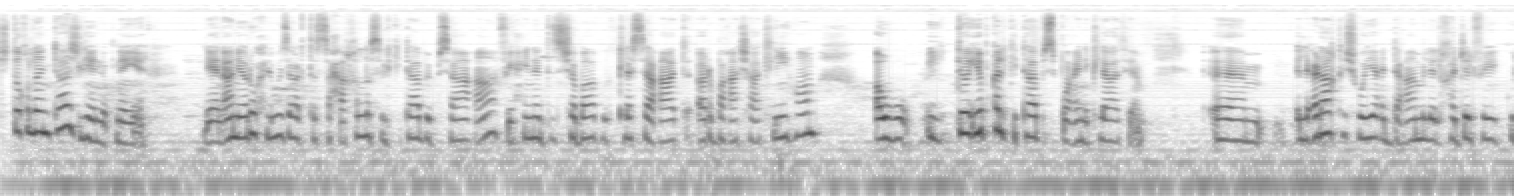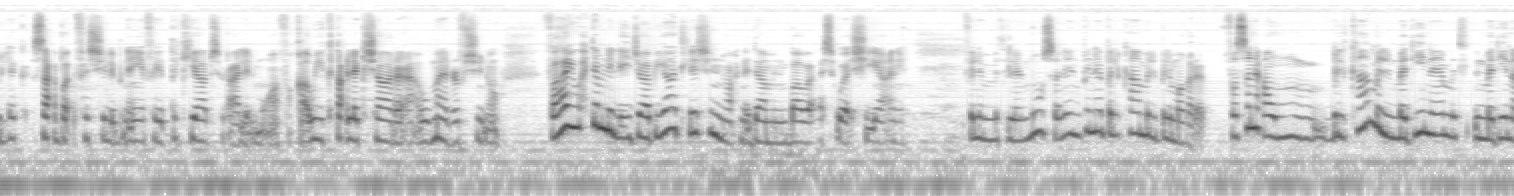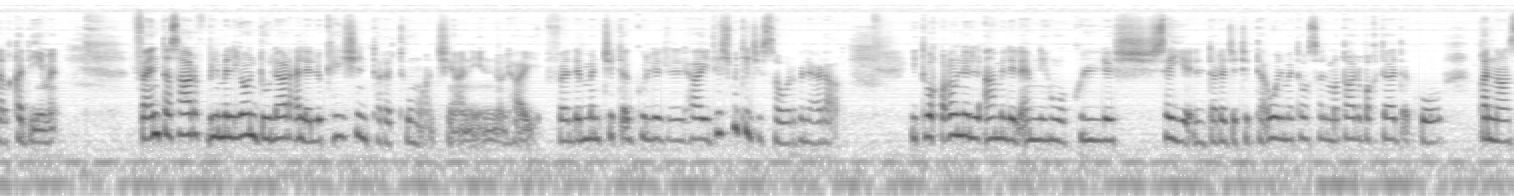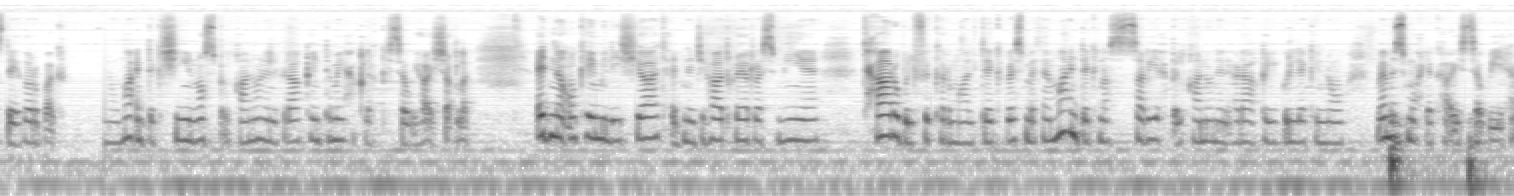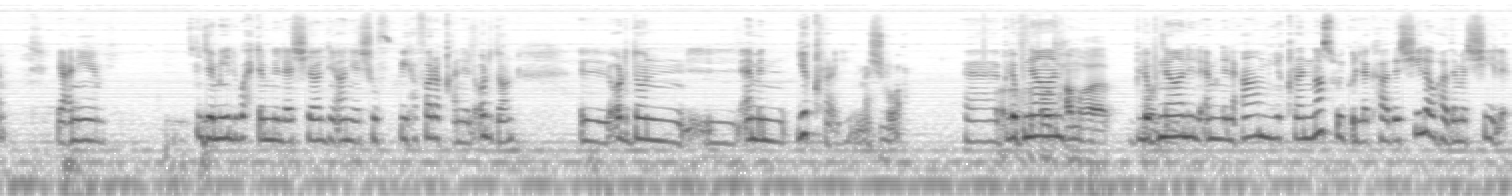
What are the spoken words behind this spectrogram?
أشتغل إنتاج لين بنية لأن أنا أروح لوزارة الصحة أخلص الكتاب بساعة في حين أدز شباب ثلاث ساعات أربع عشات ليهم أو يبقى الكتاب أسبوعين ثلاثة. العراقي شوية عنده عامل الخجل فيقول لك صعب أفشل بنية فيعطيك إياه بسرعة للموافقة أو يقطع لك شارع أو ما أعرف شنو. فهاي واحدة من الإيجابيات ليش إنه إحنا دائما نباوع أسوأ شي يعني. فيلم مثل الموصل انبنى بالكامل بالمغرب فصنعوا بالكامل المدينة مثل المدينة القديمة. فأنت صارف بالمليون دولار على location ترى too much يعني إنه الهاي. فلما جيت أقول الهاي ليش ما تجي تصور بالعراق؟ يتوقعون العامل الأمني هو كلش سيء لدرجة أنت أول ما توصل مطار بغداد أكو قناص دا يضربك. ما عندك شي نص بالقانون العراقي أنت ما يحق لك تسوي هاي الشغلة. عندنا okay ميليشيات عندنا جهات غير رسمية. تحارب الفكر مالتك بس مثلا ما عندك نص صريح بالقانون العراقي يقول لك إنه ما مسموح لك هاي تسويها. يعني جميل واحدة من الأشياء اللي أنا أشوف بيها فرق عن الأردن. الأردن الأمن يقرأ المشروع. آه، بلبنان بلبنان الأمن العام يقرأ النص ويقول لك هذا شيله وهذا مشيله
